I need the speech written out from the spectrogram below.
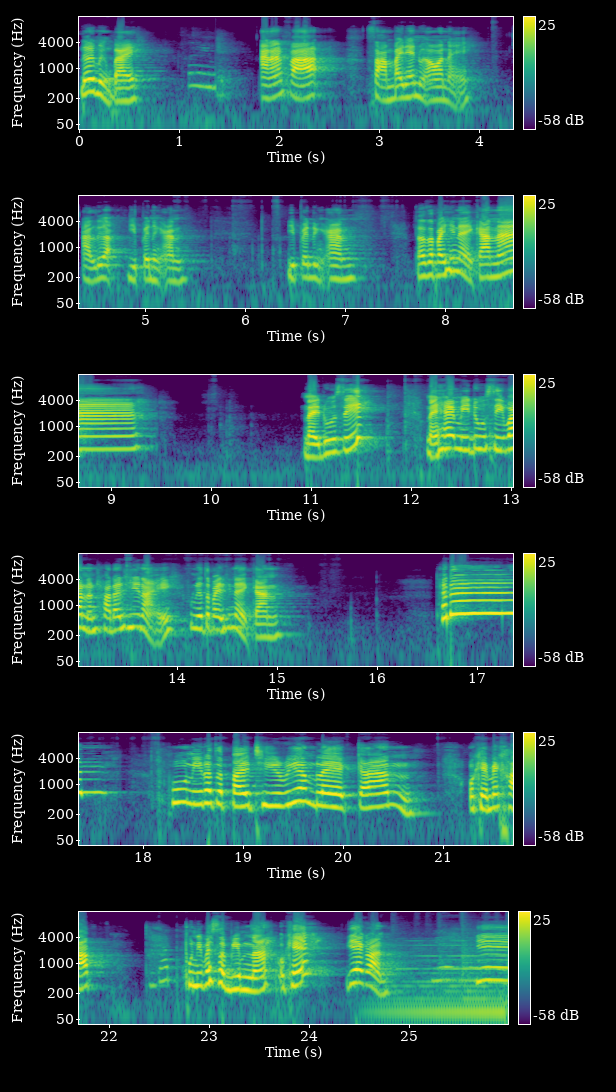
เลือกหนึ่งใบ อะนันฟ้าสามใบเนี้ยหนูเอาอันไหน อะเลือกหยิบไปหนึ่งอัน หยิบไปหนึ่งอัน เราจะไปที่ไหนกันนะ ไหนดูซิไหนให้มีดูซิว่านันฟ้าได้ที่ไหนพรุ่งนี้จะไปที่ไหนกันทะเดนพรุ่งนี้เราจะไปทีเรียมเลกกัน โอเคไหมครับพรุ่งนี้ไปสวิมนะ โอเค เย่ก่อน เย่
